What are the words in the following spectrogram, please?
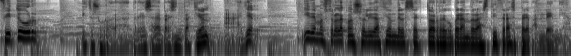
Fitur hizo su rueda de prensa de presentación ayer y demostró la consolidación del sector recuperando las cifras prepandemia.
